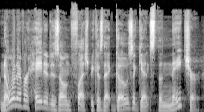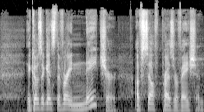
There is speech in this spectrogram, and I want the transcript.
No one ever hated his own flesh because that goes against the nature. It goes against the very nature of self preservation.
